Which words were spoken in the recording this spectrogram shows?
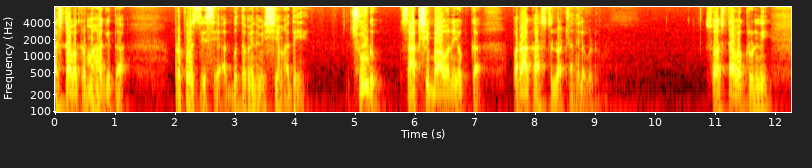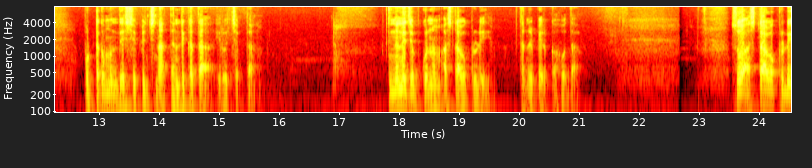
అష్టావక్ర మహాగీత ప్రపోజ్ చేసే అద్భుతమైన విషయం అదే. చూడు సాక్షి భావన యొక్క పరాకాష్ఠలు అట్లా నిలబడు. సో అష్టావక్రుణ్ణి పుట్టకముందే చెప్పించిన తండ్రి కథ ఈరోజు చెప్తాను. నిన్ననే చెప్పుకున్నాం అష్టావక్రుడి తండ్రి పేరు కహోదా. సో అష్టావక్రుడి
